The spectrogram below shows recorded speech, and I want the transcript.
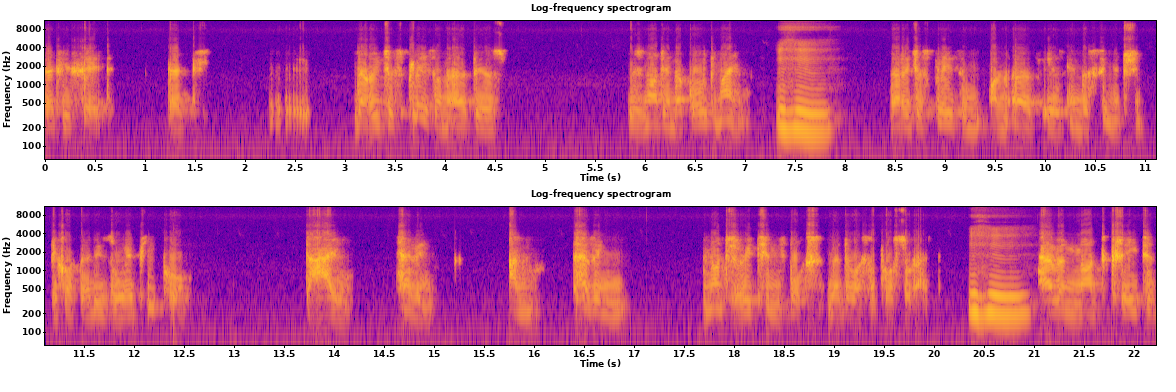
that he said that uh, the richest place on earth is is not in the gold mine. Mm-hmm. The richest place on earth is in the cemetery because that is where people die having and having not written books that they were supposed to write, Mm-hmm. having not created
